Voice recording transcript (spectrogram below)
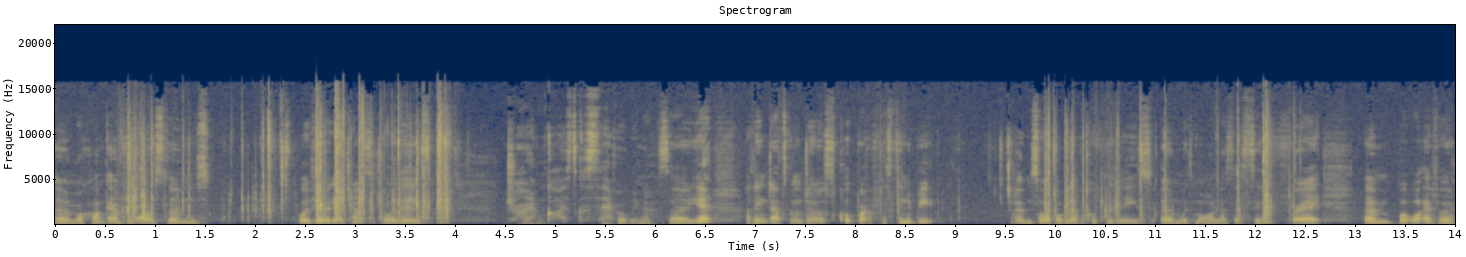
Um, I can't get them from Iceland. But if you ever get a chance to try these, try them, guys, because they're a winner. So, yeah, I think Dad's going to do us cook breakfast in a bit. Um, so I'll probably have a couple of these um, with mine as they're sin free. Um, but whatever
